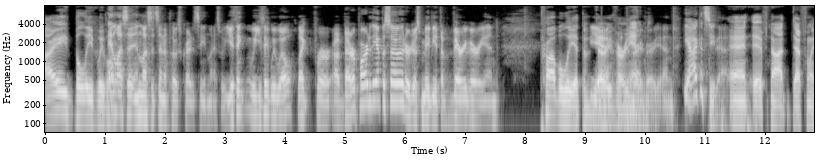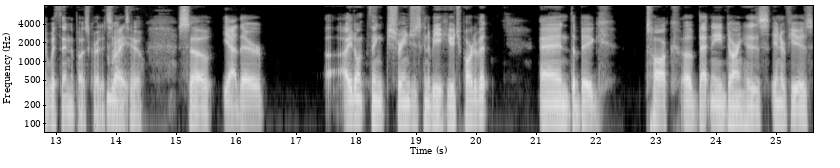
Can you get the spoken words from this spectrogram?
I believe we will. unless it, unless it's in a post credit scene last week. You think you think we will like for a better part of the episode, or just maybe at the very very end? Probably at the Yeah, very, at very the end. Very very end. Yeah, I could see that. and if not, definitely within the post credit scene Right. too. So yeah, they're. I don't think Strange is going to be a huge part of it, and the big talk of Bettany during his interviews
